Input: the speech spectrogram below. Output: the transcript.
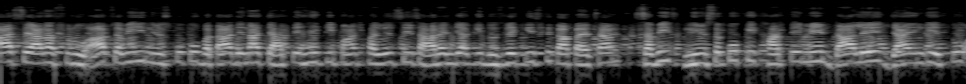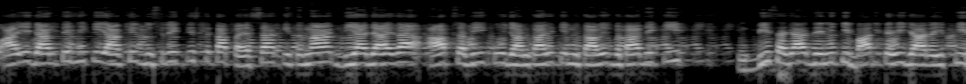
आज से आना शुरू। आप सभी निवेशकों को बता देना चाहते हैं कि पाँच फरवरी से सहारा इंडिया की दूसरे किस्त का पैसा सभी निवेशकों के खाते में डाले जाएँगे। तो आइए जानते हैं कि आखिर दूसरे किस्त का पैसा कितना दिया जाएगा। आप सभी को जानकारी के मुताबिक बता दें कि बीस हज़ार देने की बात कही जा रही थी,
